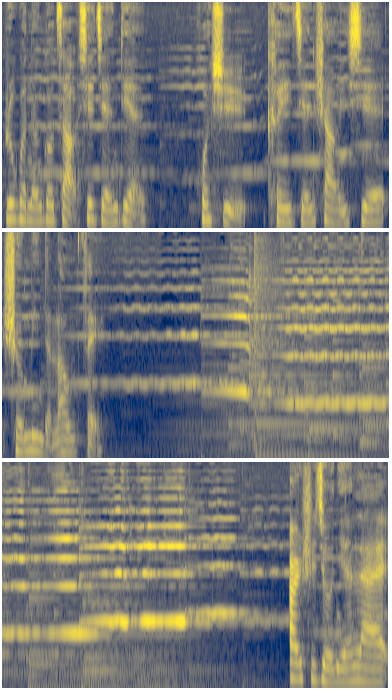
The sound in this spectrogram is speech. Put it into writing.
如果能够早些检点，或许可以减少一些生命的浪费。二十九年来，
